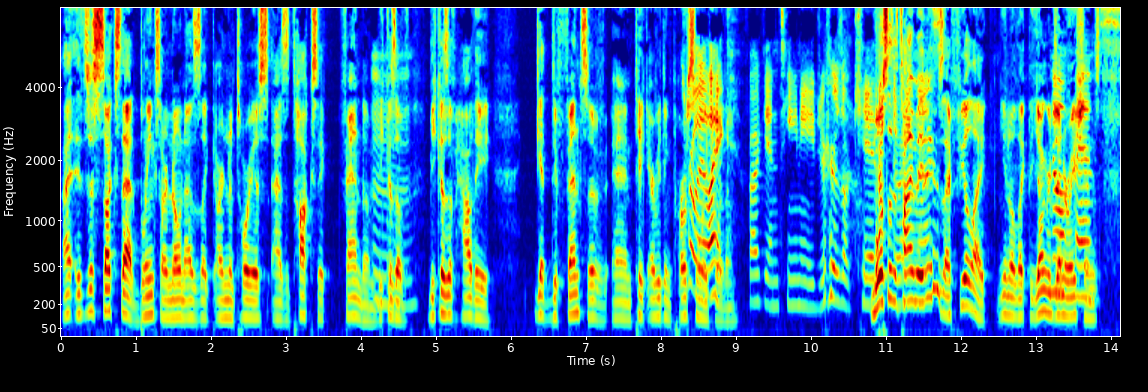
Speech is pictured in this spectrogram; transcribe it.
I, it just sucks that Blinks are known as like are notorious as a toxic fandom because of Mm. because of how they get defensive and take everything personally Probably for them. fucking teenagers or kids. Most of the time it this. is. I feel like, you know, like the younger No generations. offense.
